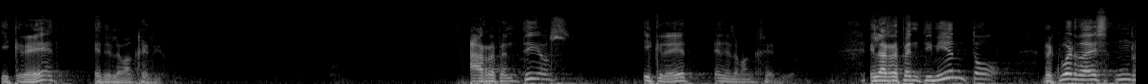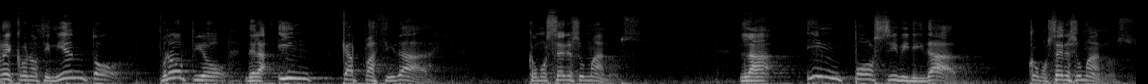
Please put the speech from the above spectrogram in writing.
y creed en el Evangelio. Arrepentíos y creed en el Evangelio. El arrepentimiento, recuerda, es un reconocimiento propio de la incapacidad como seres humanos, la imposibilidad como seres humanos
